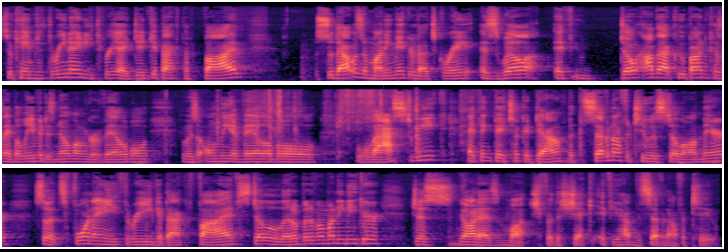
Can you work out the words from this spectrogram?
so came to 393. I did get back the 5 so that was a moneymaker. That's great. As well, if you don't have that coupon because I believe it is no longer available. It was only available last week. I think they took it down, but the 7 off of 2 is still on there. So it's 4.93, get back 5. Still a little bit of a moneymaker, just not as much for the Schick if you have the 7 off of 2.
